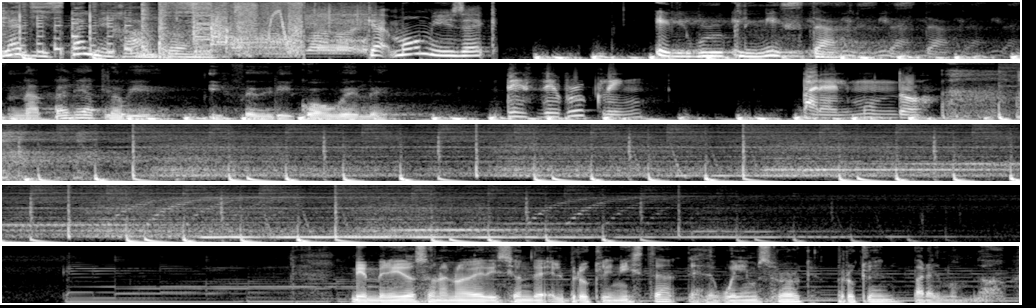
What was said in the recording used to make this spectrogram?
Gladys Palmera. Get more music. El Brooklynista. Natalia Clavé y Federico Aubele. Desde Brooklyn para el mundo. Bienvenidos a una nueva edición de El Brooklynista desde Williamsburg, Brooklyn para el mundo.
